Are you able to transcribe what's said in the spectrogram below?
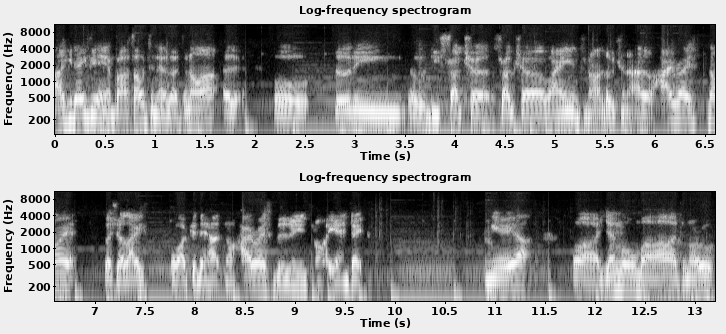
အာခီတိုက်ဖြစ်ရင်ဘာဆောက်ချင်လဲဆိုတော့ကျွန်တော်ကဟို building ဟိုဒီ structure structure ဝိုင်းကျွန်တော်လုပ်ချင်တာအဲ့လို high rise တော့ specialize ဟိုဖြစ်တဲ့ဟာကျွန်တော် high rise building ကျွန်တော်အရင်တိုက်ငယ်ရဟိုရန်ကုန်မှာကျွန်တော်တို့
